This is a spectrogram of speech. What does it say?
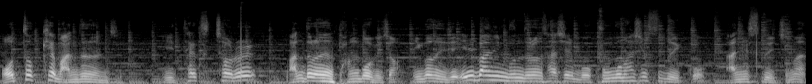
어떻게 만드는지 이 텍스처를 만들어내는 방법이죠. 이거는 이제 일반인 분들은 사실 뭐 궁금하실 수도 있고 아닐 수도 있지만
